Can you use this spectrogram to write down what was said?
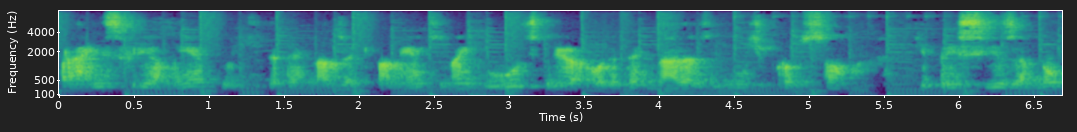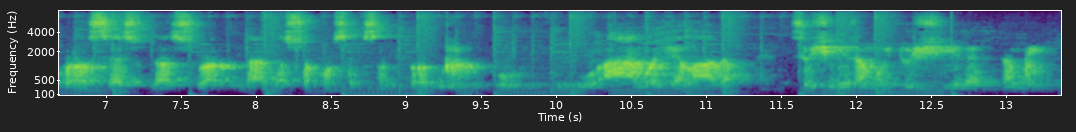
para resfriamento de determinados equipamentos na indústria ou determinadas linhas de produção que precisa no processo da sua, da, da sua concepção de produto, o, a água gelada, se utiliza muito o chiller também.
